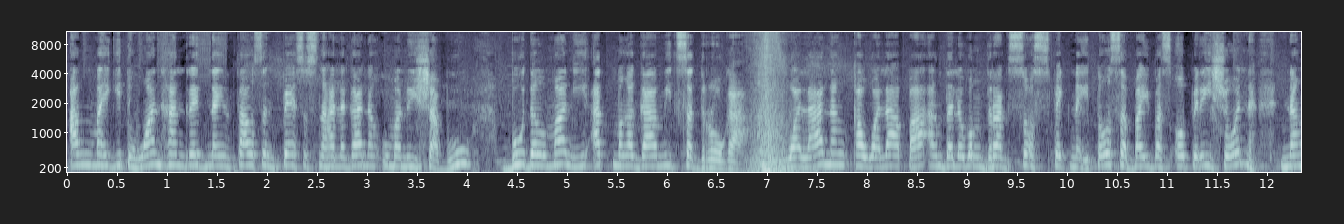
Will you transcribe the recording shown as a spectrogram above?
ang mahigit 109,000 pesos na halaga ng umano'y shabu, budal money at mga gamit sa droga. Wala nang kawala pa ang dalawang drug suspect na ito sa bypass operation ng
